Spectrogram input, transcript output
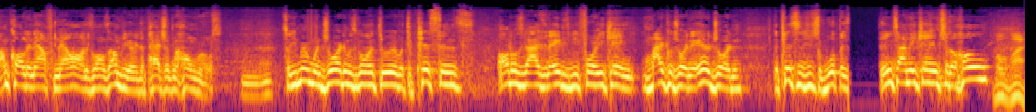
I'm calling now from now on, as long as I'm here, the Patrick Mahomes rules. Mm-hmm. So you remember when Jordan was going through it with the Pistons, all those guys in the 80s before he came, Michael Jordan, Air Jordan, the Pistons used to whoop his. Anytime he came to the hole, oh my,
